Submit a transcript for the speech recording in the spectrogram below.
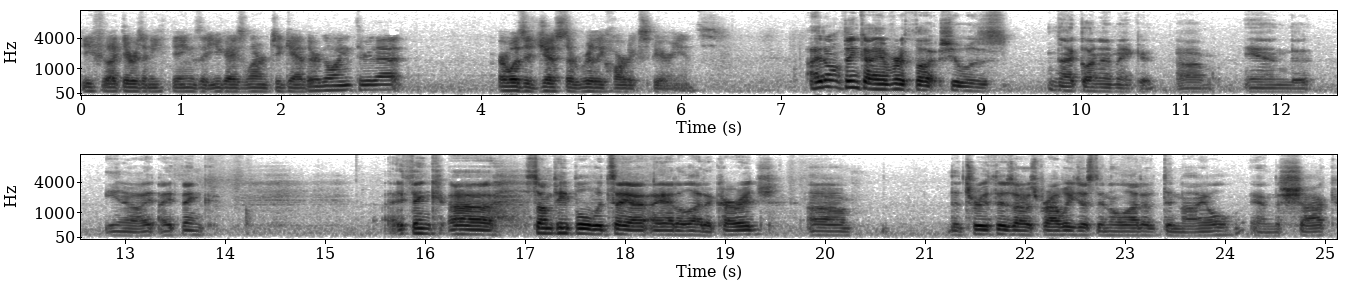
do you feel like there was any things that you guys learned together going through that? Or was it just a really hard experience? I don't think I ever thought she was not gonna make it. Um, and uh, you know, I, I think I think uh, some people would say I, I had a lot of courage. Um, the truth is, I was probably just in a lot of denial and the shock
